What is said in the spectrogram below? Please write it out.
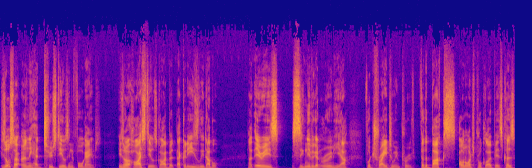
He's also only had two steals in four games. He's not a high steals guy, but that could easily double. Like there is significant room here for Trae to improve. For the Bucks, I want to watch Brook Lopez because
